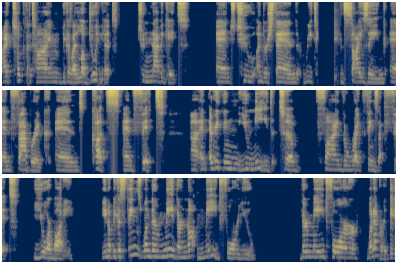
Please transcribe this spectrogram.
i took the time because i love doing it to navigate and to understand retail sizing and fabric and cuts and fit uh, and everything you need to find the right things that fit your body. You know because things when they're made they're not made for you. They're made for whatever they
